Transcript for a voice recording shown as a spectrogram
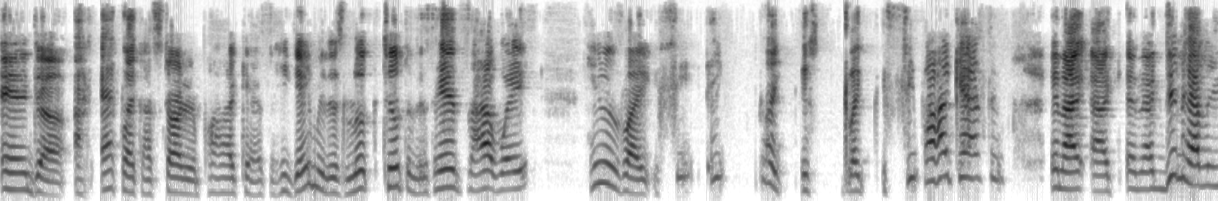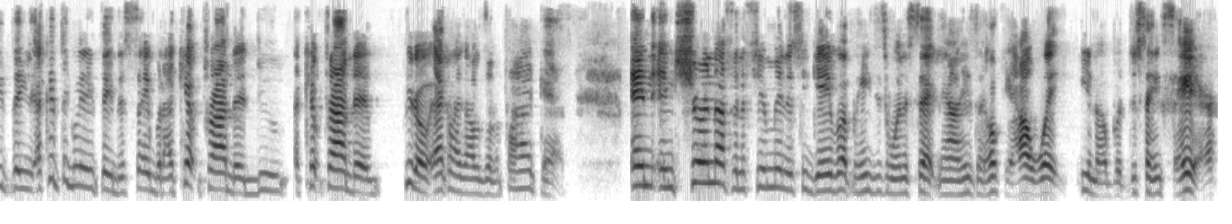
And uh, I act like I started a podcast, and he gave me this look, tilted his head sideways. He was like, "She, he, like, is like, is she podcasting?" And I, I, and I didn't have anything. I couldn't think of anything to say, but I kept trying to do. I kept trying to, you know, act like I was on a podcast. And and sure enough, in a few minutes, he gave up and he just went and sat down. He's like, "Okay, I'll wait," you know, but this ain't fair,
